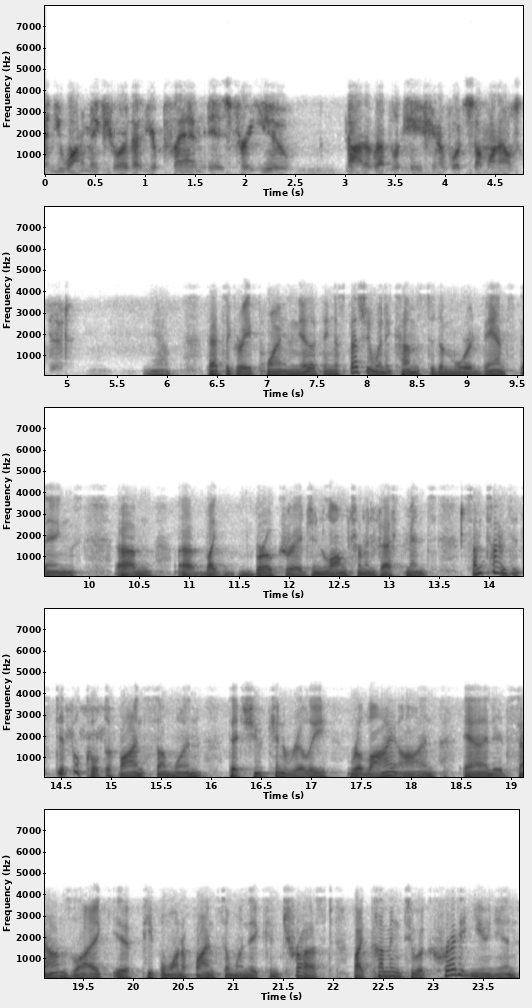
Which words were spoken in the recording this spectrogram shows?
and you want to make sure that your plan is for you, not a replication of what someone else did. Yeah. That's a great point. And the other thing, especially when it comes to the more advanced things um, uh, like brokerage and long term investments, sometimes it's difficult to find someone that you can really rely on. And it sounds like if people want to find someone they can trust by coming to a credit union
